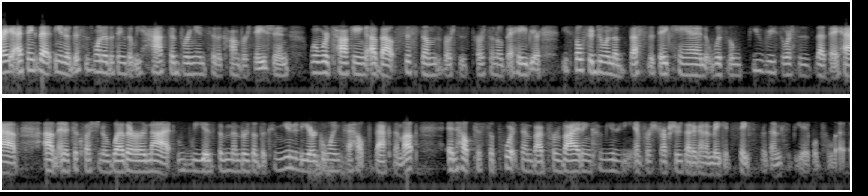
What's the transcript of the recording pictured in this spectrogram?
right? I think that you know this is one of the things that we have to bring into the conversation when we're talking about systems versus personal behavior. These folks are doing the best that they can with the few resources that they have, um, and it's a question of whether or not we, as the members of the community, are going to help back them up and help to support them by providing community infrastructures that are going to make it safe for them to be able to live.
